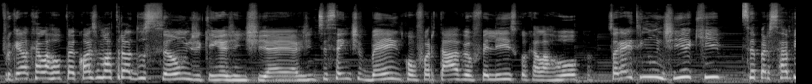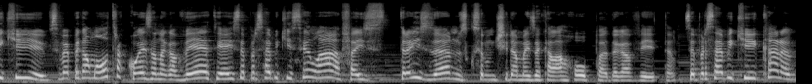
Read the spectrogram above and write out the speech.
Porque aquela roupa é quase uma tradução de quem a gente é. A gente se sente bem, confortável, feliz com aquela roupa. Só que aí tem um dia que você percebe que você vai pegar uma outra coisa na gaveta, e aí você percebe que, sei lá, faz três anos que você não tira mais aquela roupa da gaveta. Você percebe que, cara,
